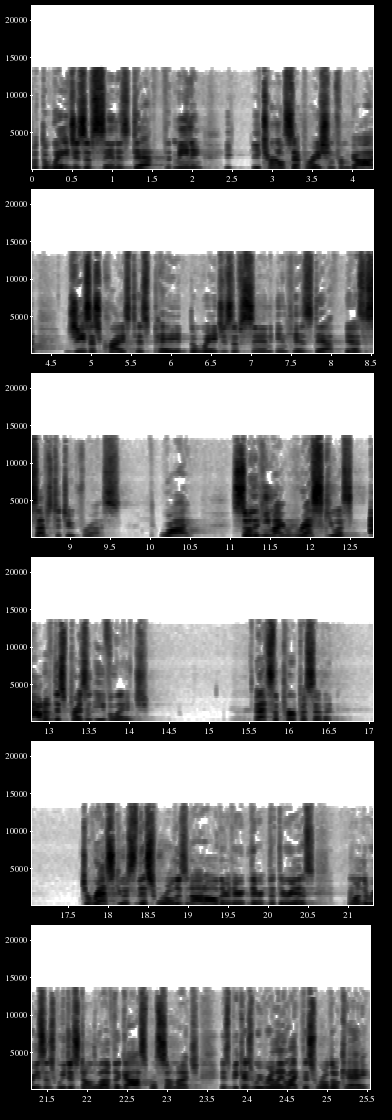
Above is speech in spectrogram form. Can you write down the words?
But the wages of sin is death, meaning eternal separation from God. Jesus Christ has paid the wages of sin in his death as a substitute for us. Why? So that he might rescue us out of this present evil age. That's the purpose of it. To rescue us. This world is not all there, there, there, that there is. One of the reasons we just don't love the gospel so much is because we really like this world okay.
